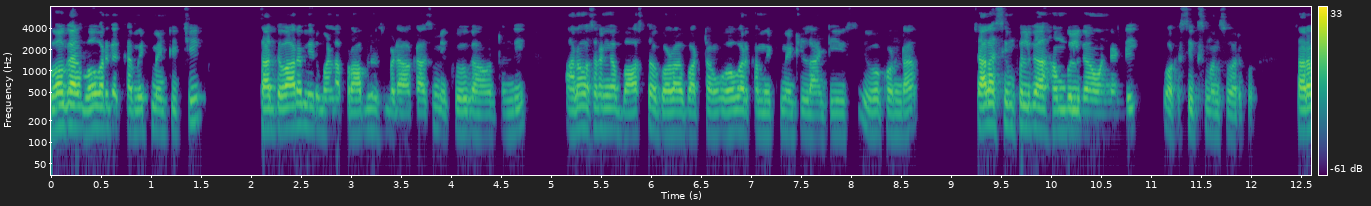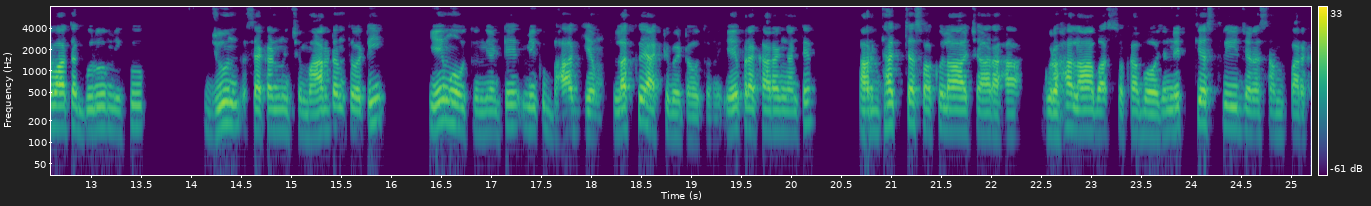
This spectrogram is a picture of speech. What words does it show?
ఓవర్ ఓవర్గా కమిట్మెంట్ ఇచ్చి తద్వారా మీరు మళ్ళీ ప్రాబ్లమ్స్ పడే అవకాశం ఎక్కువగా ఉంటుంది. అనవసరంగా బాస్తో గొడవ పడటం ఓవర్ కమిట్మెంట్ లాంటివి ఇవ్వకుండా చాలా సింపుల్గా హంబుల్గా ఉండండి ఒక సిక్స్ మంత్స్ వరకు. తర్వాత గురువు మీకు జూన్ సెకండ్ నుంచి మారడంతో ఏమవుతుంది అంటే మీకు భాగ్యం లక్ యాక్టివేట్ అవుతుంది. ఏ ప్రకారంగా అంటే అర్ధచ్చ స్వకులాచార గృహలాభ సుఖభోజ నిత్య స్త్రీ జన సంపర్క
